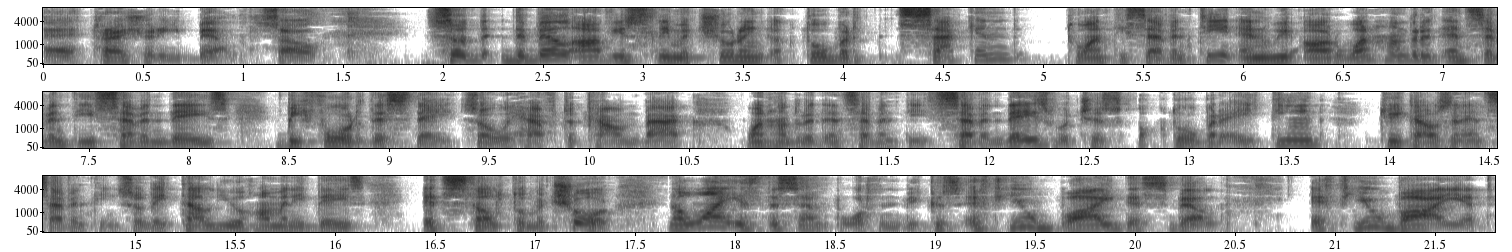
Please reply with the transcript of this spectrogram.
uh, treasury bill? So, so the, the bill obviously maturing October 2nd, 2017 and we are 177 days before this date. So we have to count back 177 days which is October 18th 2017 so they tell you how many days it's still to mature. Now why is this important? Because if you buy this bill if you buy it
